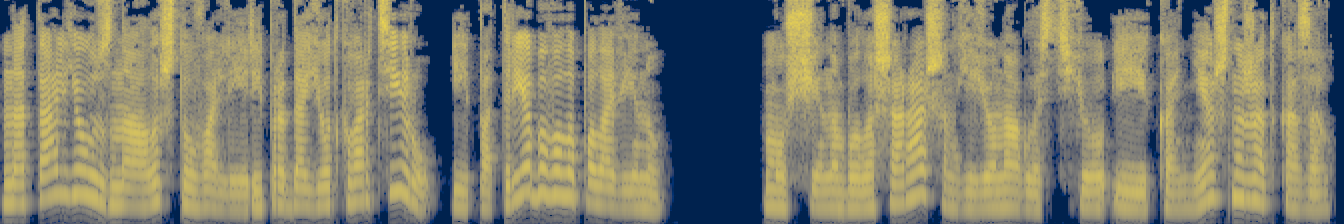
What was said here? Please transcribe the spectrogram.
Наталья узнала, что Валерий продает квартиру и потребовала половину. Мужчина был ошарашен ее наглостью и, конечно же, отказал.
